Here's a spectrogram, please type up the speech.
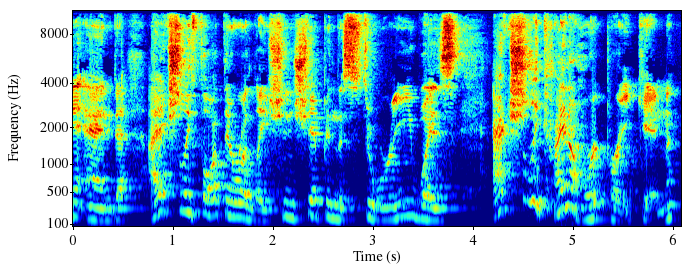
and I actually thought their relationship in the story was actually kind of heartbreaking.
